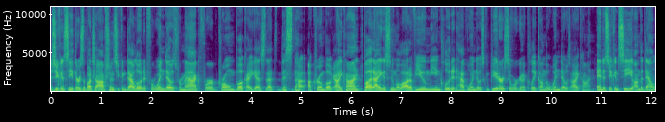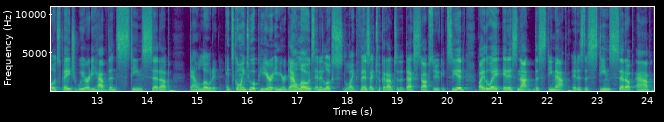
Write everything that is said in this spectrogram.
As you can see, there's a bunch of options. You can download it for Windows, for Mac, for Chromebook. I guess that this is not a Chromebook icon, but I assume a lot of you, me included, have Windows computers. So we're going to click on the Windows icon. And as you can see on the downloads page, we already have the Steam set up downloaded. It's going to appear in your downloads and it looks like this. I took it out to the desktop so you could see it. By the way, it is not the Steam app. It is the Steam Setup app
